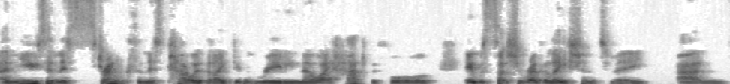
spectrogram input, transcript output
and using this strength and this power that I didn't really know I had before. It was such a revelation to me and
